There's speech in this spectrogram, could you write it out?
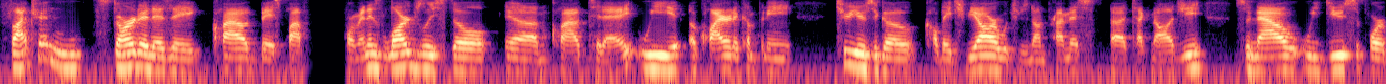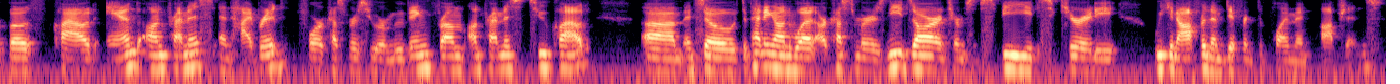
Fivetran started as a cloud-based platform and is largely still um, cloud today. We acquired a company two years ago called HVR, which was an on-premise uh, technology. So now we do support both cloud and on-premise and hybrid for customers who are moving from on-premise to cloud. Um, and so depending on what our customers' needs are in terms of speed, security, we can offer them different deployment options.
